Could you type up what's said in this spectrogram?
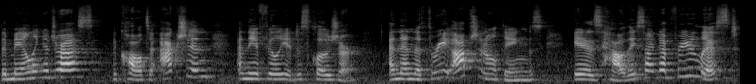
the mailing address, the call to action, and the affiliate disclosure. And then the three optional things is how they signed up for your list,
